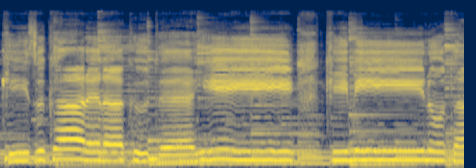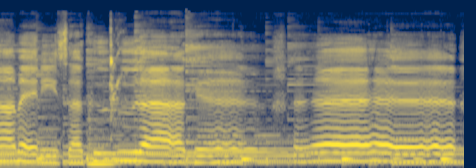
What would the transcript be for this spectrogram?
気づかれなくていい君のために咲くだけ。えー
